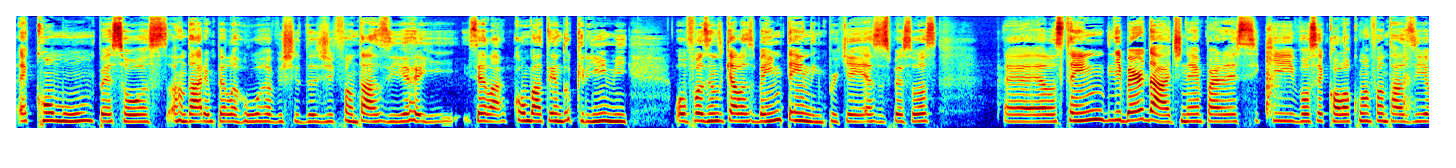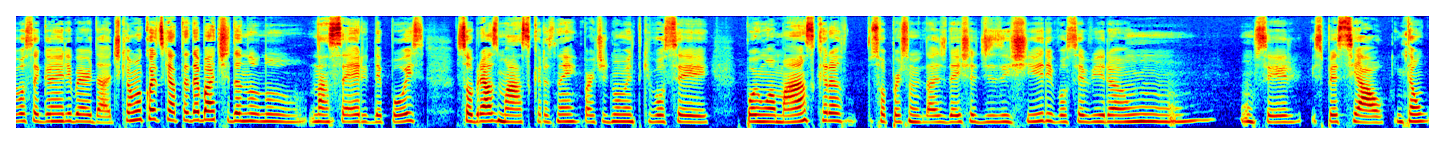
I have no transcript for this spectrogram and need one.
é comum pessoas andarem pela rua vestidas de fantasia e, sei lá, combatendo o crime ou fazendo o que elas bem entendem, porque essas pessoas é, elas têm liberdade, né? Parece que você coloca uma fantasia, você ganha liberdade. Que é uma coisa que é até debatida no, no, na série depois sobre as máscaras, né? A partir do momento que você põe uma máscara, sua personalidade deixa de existir e você vira um, um ser especial. Então,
